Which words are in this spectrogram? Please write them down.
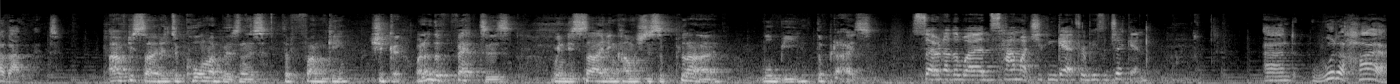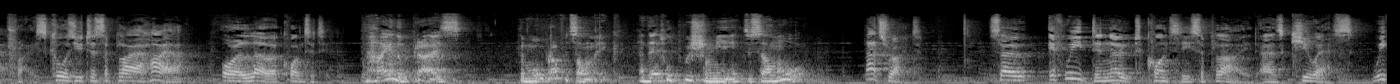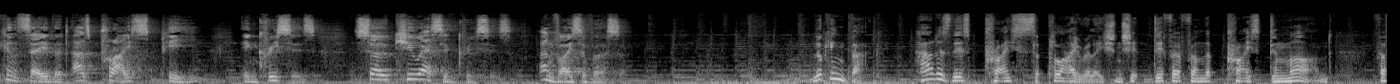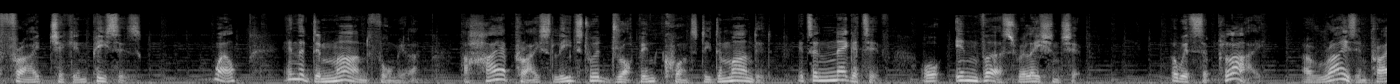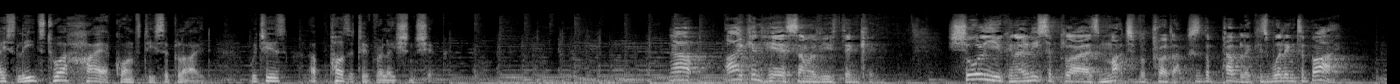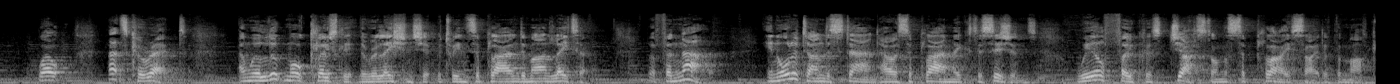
how that. I've decided to call my business the Funky Chicken. One of the factors when deciding how much to supply will be the price. So, in other words, how much you can get for a piece of chicken. And would a higher price cause you to supply a higher or a lower quantity? The higher the price, the more profits I'll make, and that will push me to sell more. That's right. So, if we denote quantity supplied as QS, we can say that as price P increases, so QS increases, and vice versa. Looking back, how does this price supply relationship differ from the price demand for fried chicken pieces? Well, in the demand formula, a higher price leads to a drop in quantity demanded. It's a negative or inverse relationship. But with supply, a rise in price leads to a higher quantity supplied, which is a positive relationship. Now, I can hear some of you thinking, surely you can only supply as much of a product as the public is willing to buy. Well, that's correct, and we'll look more closely at the relationship between supply and demand later. But for now, in order to understand how a supplier makes decisions, we'll focus just on the supply side of the market.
